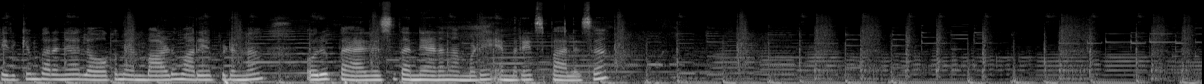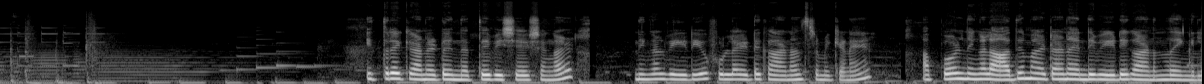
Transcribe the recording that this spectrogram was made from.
ശരിക്കും പറഞ്ഞാൽ ലോകമെമ്പാടും അറിയപ്പെടുന്ന ഒരു പാലസ് തന്നെയാണ് നമ്മുടെ എമിറേറ്റ്സ് പാലസ് ഇത്രയൊക്കെയാണ് കേട്ടോ ഇന്നത്തെ വിശേഷങ്ങൾ. നിങ്ങൾ വീഡിയോ ഫുള്ളായിട്ട് കാണാൻ ശ്രമിക്കണേ. അപ്പോൾ നിങ്ങൾ ആദ്യമായിട്ടാണ് എന്റെ വീഡിയോ കാണുന്നതെങ്കിൽ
